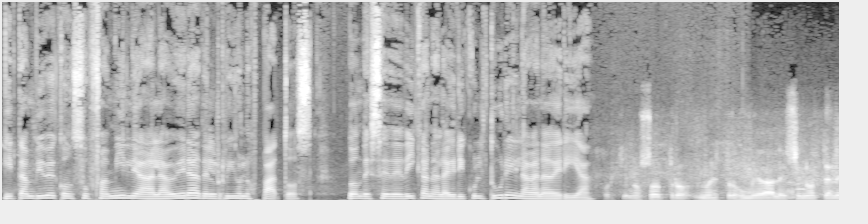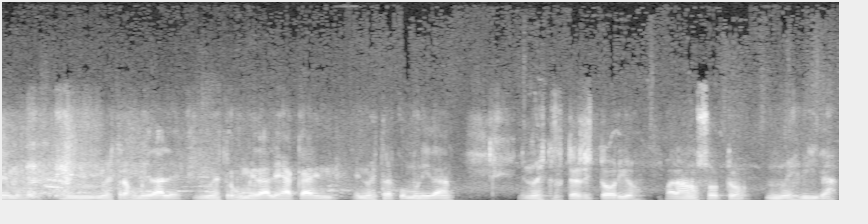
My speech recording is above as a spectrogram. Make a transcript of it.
Guitán vive con su familia a la vera del río Los Patos, donde se dedican a la agricultura y la ganadería. Porque nosotros, nuestros humedales, si no tenemos nuestras humedales, nuestros humedales acá en, en nuestra comunidad, en nuestros territorios, para nosotros no es vida.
